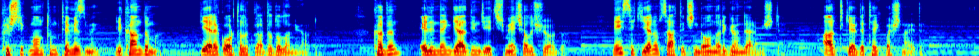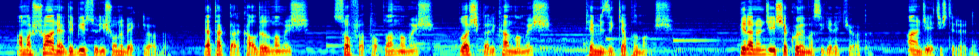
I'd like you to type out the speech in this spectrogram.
Kışlık montum temiz mi? Yıkandı mı? diyerek ortalıklarda dolanıyordu. Kadın elinden geldiğince yetişmeye çalışıyordu. Neyse ki yarım saat içinde onları göndermişti. Artık evde tek başınaydı. Ama şu an evde bir sürü iş onu bekliyordu. Yataklar kaldırılmamış, sofra toplanmamış, bulaşıklar yıkanmamış, temizlik yapılmamış. Bir an önce işe koyulması gerekiyordu. Anca yetiştirirdi.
